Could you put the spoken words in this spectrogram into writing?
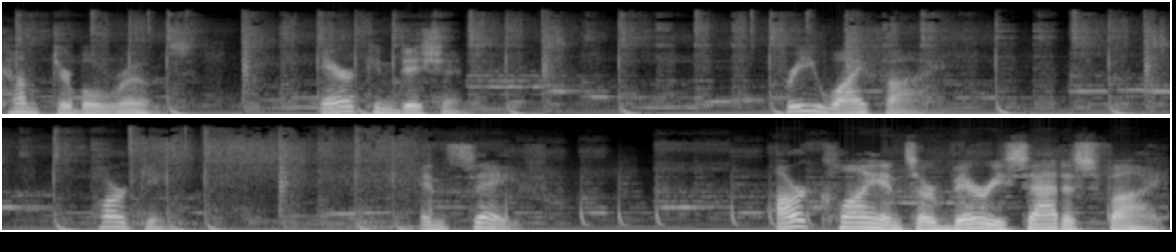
comfortable rooms, air conditioned, free Wi-Fi, parking, and safe. Our clients are very satisfied.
